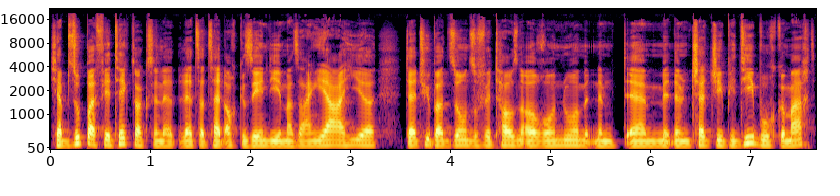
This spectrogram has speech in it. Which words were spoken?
ich habe super viel TikToks in letzter Zeit auch gesehen, die immer sagen, ja, hier, der Typ hat so und so viel 1000 Euro nur mit einem, äh, mit einem Chat-GPT-Buch gemacht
